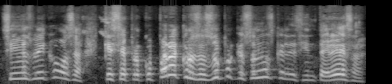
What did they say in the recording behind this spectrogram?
¿Sí me explico? O sea, que se preocupara Cruz Azul porque son los que les interesa.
